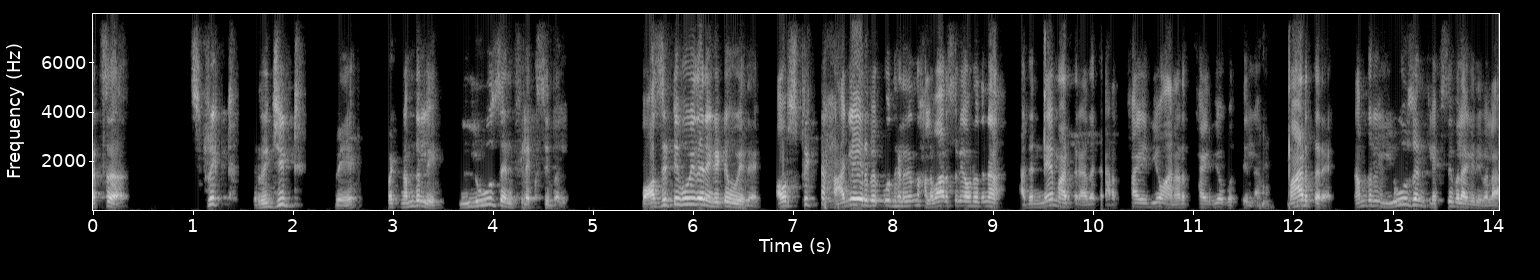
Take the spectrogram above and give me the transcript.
that's a strict rigid way but ನಮ್ದಲ್ಲಿ ಲೂಸ್ ಅಂಡ್ ಫ್ಲೆಕ್ಸಿಬಲ್ ಪಾಸಿಟಿವ್ ಇದೆ ನೆಗೆಟಿವ್ ಇದೆ. ಅವ್ರು ಸ್ಟ್ರಿಕ್ಟ್ ಹಾಗೆ ಇರಬೇಕು ಅಂತ ಹೇಳಿದ್ರೆ ಹಲವಾರು ಸರಿ ಅವ್ರು ಅದನ್ನ ಅದನ್ನೇ ಮಾಡ್ತಾರೆ. ಅದಕ್ಕೆ ಅರ್ಥ ಇದೆಯೋ, ಅನರ್ಥ ಇದೆಯೋ ಗೊತ್ತಿಲ್ಲ. ಮಾಡ್ತಾರೆ. ನಮ್ದ್ರಲ್ಲಿ ಲೂಸ್ ಅಂಡ್ ಫ್ಲೆಕ್ಸಿಬಲ್ ಆಗಿದೀವಲ್ಲ,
